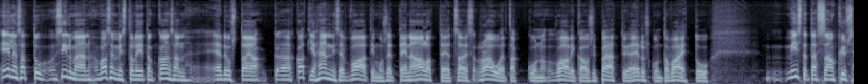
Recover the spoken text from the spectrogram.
eilen sattu silmään Vasemmistoliiton kansanedustaja äh, Katja Hännisen vaatimus, ettei nämä aloitteet saisi raueta, kun vaalikausi päättyy ja eduskunta vaihtuu. Mistä tässä on kyse?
